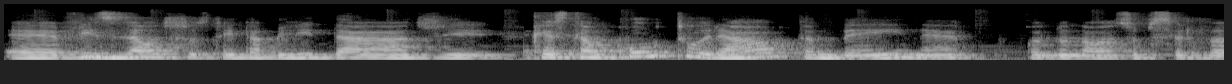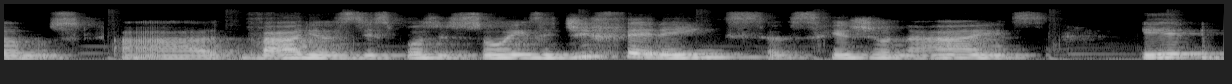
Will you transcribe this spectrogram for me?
é, visão de sustentabilidade, questão cultural também, né? Quando nós observamos ah, várias disposições e diferenças regionais e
